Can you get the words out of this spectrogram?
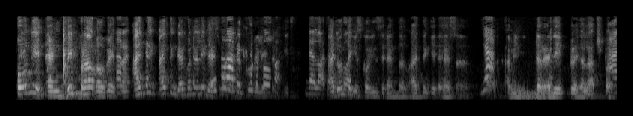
own it and be proud of it. Uh, I think I think definitely there's, there's more than a correlation. there are lots I don't think it's coincidental. I think it has a. Yeah. Uh, I mean, the rally played a large part. I,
